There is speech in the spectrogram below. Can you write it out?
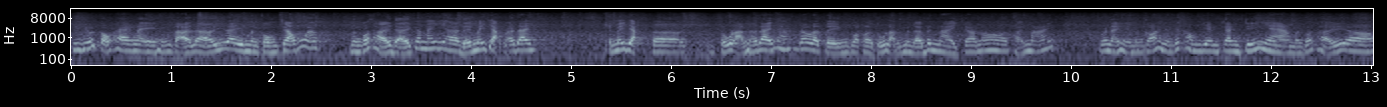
phía dưới cầu thang này hiện tại là ở dưới đây mình còn trống á mình có thể để cái máy à, để máy giặt ở đây để máy giặt ờ, tủ lạnh ở đây ha, rất là tiện, hoặc là tủ lạnh mình để bên này cho nó thoải mái. Bên này thì mình có những cái không gian trang trí nhà, mình có thể ờ,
